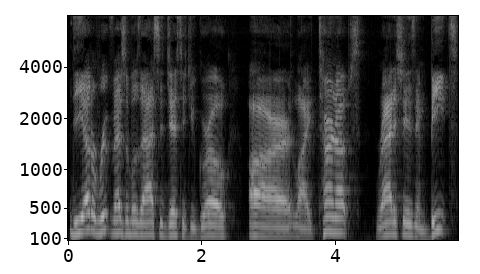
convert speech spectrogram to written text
the other root vegetables I suggest that you grow are like turnips, radishes, and beets.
